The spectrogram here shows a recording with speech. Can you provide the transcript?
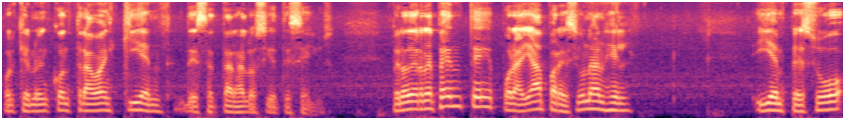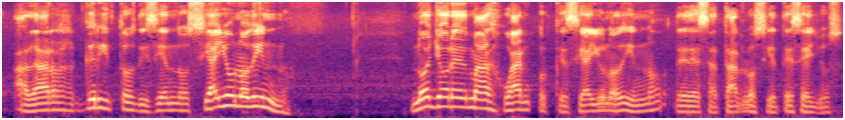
porque no encontraban quién desatara los siete sellos. Pero de repente por allá apareció un ángel y empezó a dar gritos diciendo, si hay uno digno, no llores más Juan, porque si hay uno digno de desatar los siete sellos.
